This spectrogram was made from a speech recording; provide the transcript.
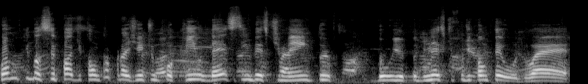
Como que você pode contar pra gente um pouquinho desse investimento do YouTube nesse tipo de conteúdo? É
